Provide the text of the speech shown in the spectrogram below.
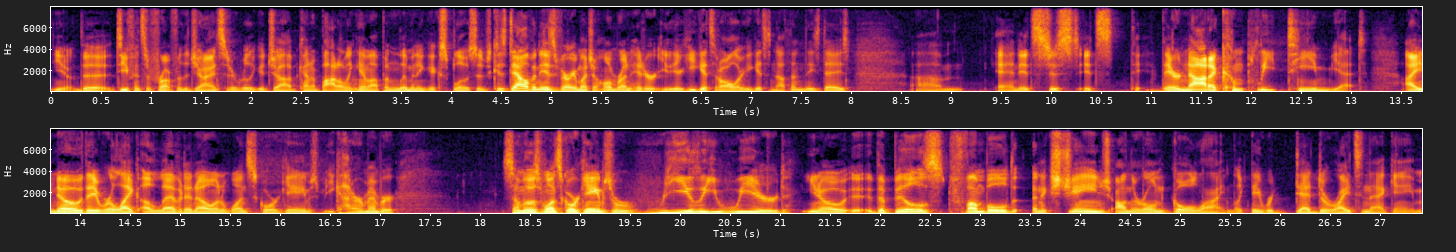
you know, the defensive front for the Giants did a really good job kind of bottling him up and limiting explosives because Dalvin is very much a home run hitter. Either he gets it all or he gets nothing these days. Um, and it's just it's they're not a complete team yet. I know they were like 11 and 0 in one score games, but you got to remember some of those one score games were really weird. You know, the Bills fumbled an exchange on their own goal line. Like they were dead to rights in that game.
